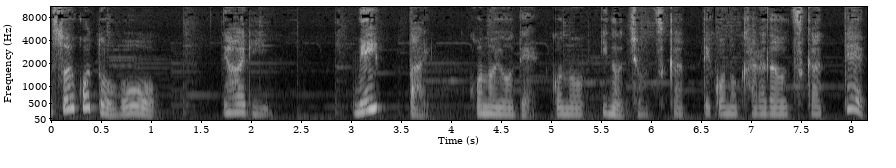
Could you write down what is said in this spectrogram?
そういうことを、やはり、目いっぱい、この世で、この命を使って、この体を使って、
